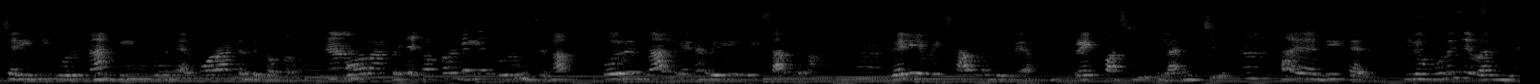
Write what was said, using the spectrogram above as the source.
சரி இன்னைக்கு ஒரு நாள் லீவ் கொடுங்க. போராட்டத்துக்கு அப்புறம். போராட்டத்துக்கு அப்புறம் லீவ் கொடுன்னு சொன்னா ஒரு நாள் வேணா வெளியே போய் சாப்பிடலாம். வெளியே போய் சாப்பிடக்கூடிய பிரேக்ஃபாஸ்ட் லஞ்ச் டின்னர் இது முடிஞ்சு வந்து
